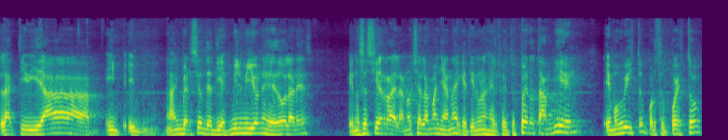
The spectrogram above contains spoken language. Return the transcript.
la actividad, una inversión de 10 mil millones de dólares que no se cierra de la noche a la mañana y que tiene unos efectos. Pero también hemos visto, por supuesto,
